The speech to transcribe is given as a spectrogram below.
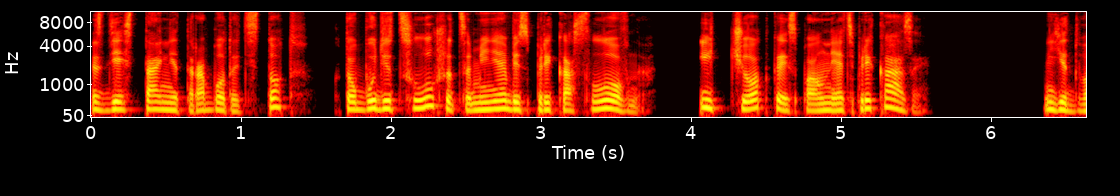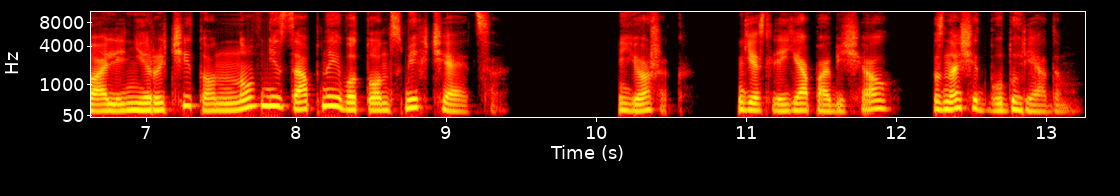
здесь станет работать тот, кто будет слушаться меня беспрекословно и четко исполнять приказы. Едва ли не рычит он, но внезапно его тон смягчается. Ёжик, если я пообещал, значит, буду рядом.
